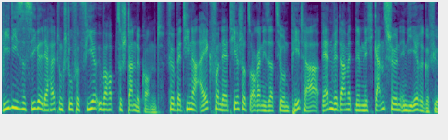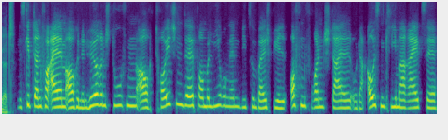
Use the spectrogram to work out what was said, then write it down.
wie dieses Siegel der Haltungsstufe 4 überhaupt zustande kommt. Für Bettina Eick von der Tierschutzorganisation PETA werden wir damit nämlich ganz schön in die Ehre geführt. Es gibt dann vor allem auch in den höheren Stufen auch täuschende Formulierungen, wie zum Beispiel Offenfrontstall oder Außenklimareize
